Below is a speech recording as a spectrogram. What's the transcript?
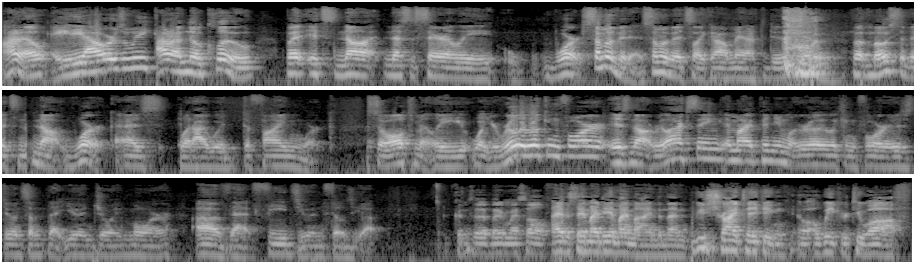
I don't know, 80 hours a week. I don't have no clue, but it's not necessarily work. Some of it is. Some of it's like, oh man, I have to do this. but most of it's not work as what I would define work. So ultimately, what you're really looking for is not relaxing, in my opinion. What you're really looking for is doing something that you enjoy more of that feeds you and fills you up. Couldn't say that better myself. I had the same idea in my mind, and then if you try taking a week or two off,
